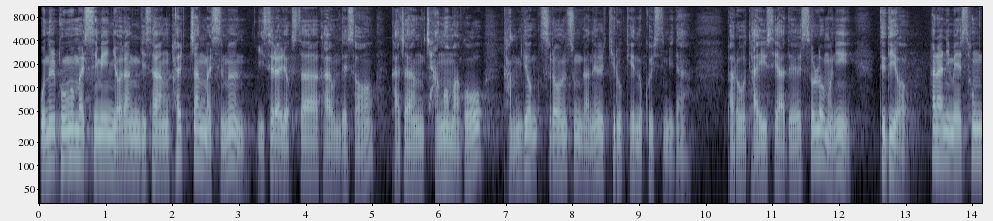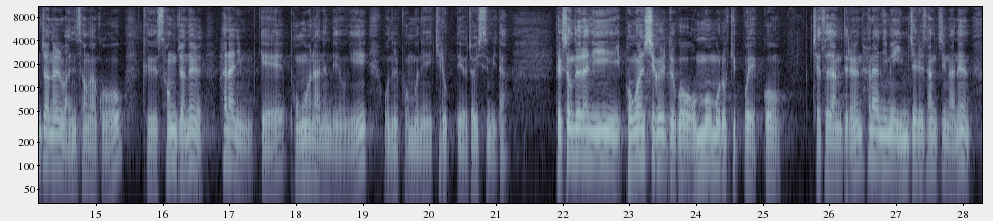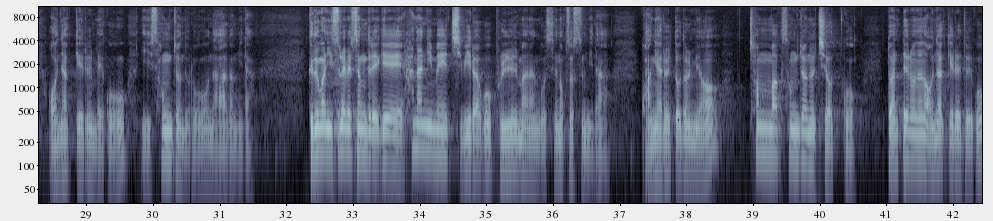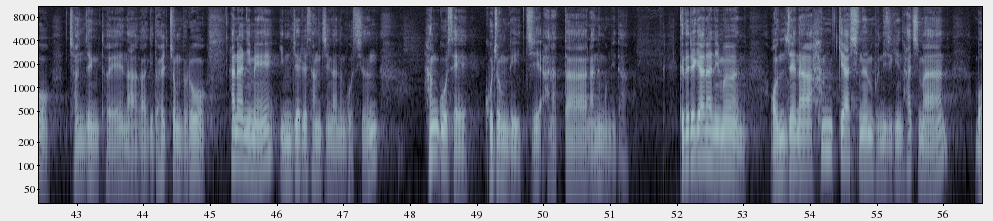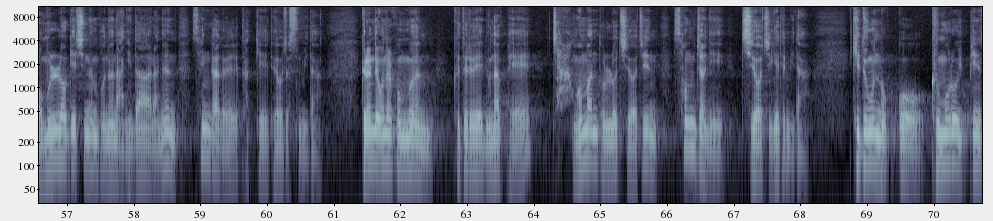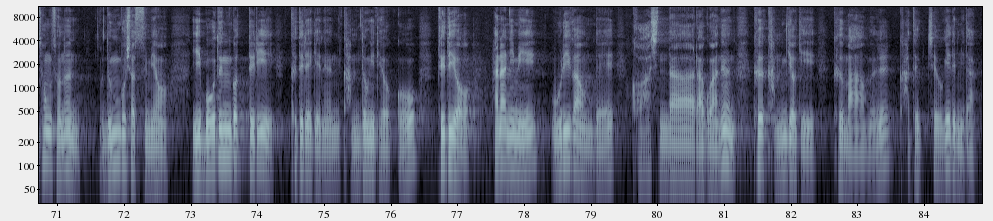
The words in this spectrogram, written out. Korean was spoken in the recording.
오늘 본문 말씀인 열왕기상 8장 말씀은 이스라엘 역사 가운데서 가장 장엄하고 감격스러운 순간을 기록해 놓고 있습니다. 바로 다윗의 아들 솔로몬이 드디어 하나님의 성전을 완성하고 그 성전을 하나님께 봉헌하는 내용이 오늘 본문에 기록되어져 있습니다. 백성들은 이 봉헌식을 두고 온몸으로 기뻐했고 제사장들은 하나님의 임재를 상징하는 언약궤를 메고 이 성전으로 나아갑니다. 그동안 이스라엘 백성들에게 하나님의 집이라고 불릴 만한 곳은 없었습니다. 광야를 떠돌며 천막 성전을 지었고 또한 때로는 언약궤를 들고 전쟁터에 나아가기도 할 정도로 하나님의 임재를 상징하는 곳은 한 곳에 고정돼 있지 않았다라는 겁니다. 그들에게 하나님은 언제나 함께 하시는 분이긴 하지만 머물러 계시는 분은 아니다라는 생각을 갖게 되어졌습니다. 그런데 오늘 본문 그들의 눈앞에 장엄한 돌로 지어진 성전이 지어지게 됩니다. 기둥은 높고 금으로 입힌 성소는 눈부셨으며 이 모든 것들이 그들에게는 감동이 되었고 드디어 하나님이 우리 가운데 거하신다라고 하는 그 감격이 그 마음을 가득 채우게 됩니다.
